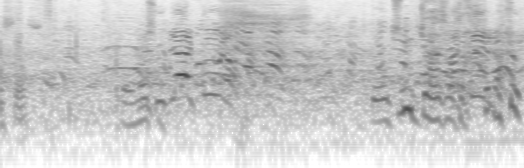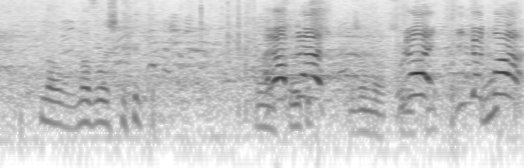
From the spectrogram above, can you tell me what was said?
Olsun. Joue bien le coup là Uçun cihaz oldu. No, no włoski. Tamam, Allez en söyle. place. Oulay Ligne de 3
